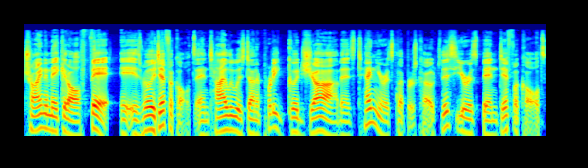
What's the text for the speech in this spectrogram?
trying to make it all fit is really difficult. And Ty Lue has done a pretty good job in his tenure as Clippers coach. This year has been difficult,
